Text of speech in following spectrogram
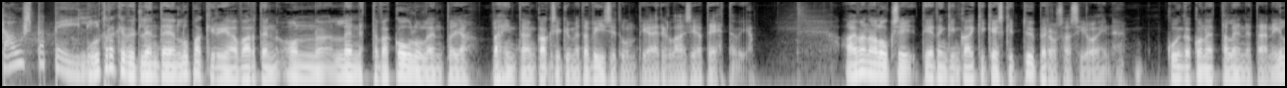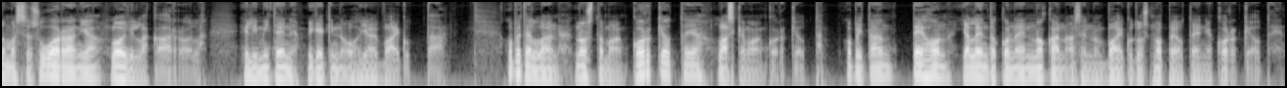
Taustapeili. Ultrakevyt lentäjän lupakirjaa varten on lennettävä koululentoja vähintään 25 tuntia erilaisia tehtäviä. Aivan aluksi tietenkin kaikki keskittyy perusasioihin. Kuinka konetta lennetään ilmassa suoraan ja loivilla kaaroilla, eli miten mikäkin ohjain vaikuttaa. Opetellaan nostamaan korkeutta ja laskemaan korkeutta. Opitaan tehon ja lentokoneen nokan asennon vaikutus nopeuteen ja korkeuteen.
